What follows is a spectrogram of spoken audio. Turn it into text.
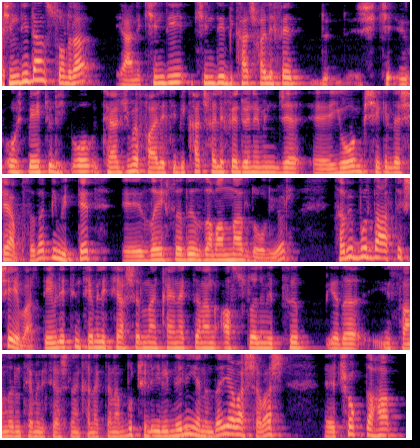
Kindi'den sonra yani Kindi Kindi birkaç halife o Beytül o tercüme faaliyeti birkaç halife dönemince e, yoğun bir şekilde şey yapsa da bir müddet e, zayıfladığı zamanlar da oluyor. Tabi burada artık şey var. Devletin temel ihtiyaçlarından kaynaklanan astronomi, tıp ya da insanların temel ihtiyaçlarından kaynaklanan bu tür ilimlerin yanında yavaş yavaş e, çok daha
